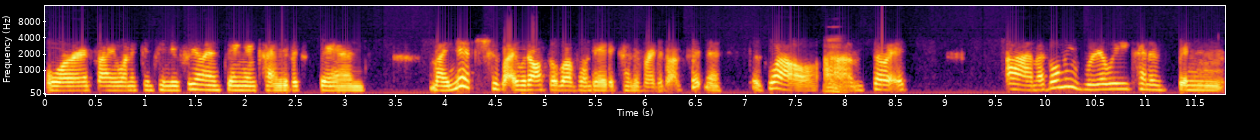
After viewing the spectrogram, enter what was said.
or if I want to continue freelancing and kind of expand my niche. Because I would also love one day to kind of write about fitness as well. Um, so it's um, I've only really kind of been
